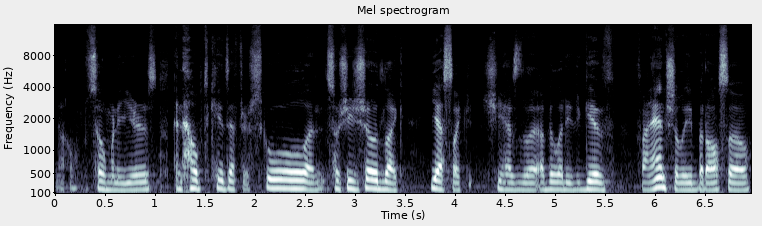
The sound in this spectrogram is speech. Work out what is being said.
you know, so many years and helped kids after school. And so she showed like, yes, like she has the ability to give financially, but also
